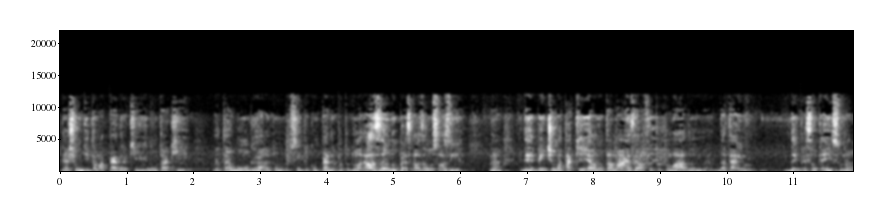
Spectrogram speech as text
Né, a chunguita é uma pedra que não está aqui, né, em algum lugar, eu estou sempre com pedra para todo lado. Elas andam, parece que elas andam sozinhas. Né? Que de repente uma está aqui, ela não está mais, ela foi para outro lado, dá até a impressão que é isso, né?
